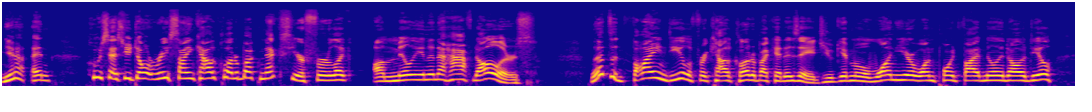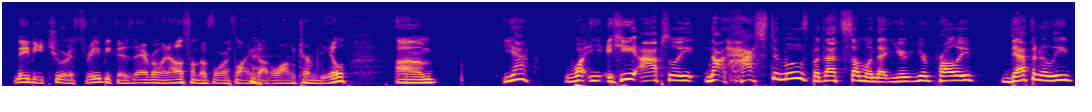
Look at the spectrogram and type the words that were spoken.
Yeah, and who says you don't re-sign Cal Clutterbuck next year for like a million and a half dollars? That's a fine deal for Cal Clutterbuck at his age. You give him a one-year, one point five million dollar deal, maybe two or three because everyone else on the fourth line got a long-term deal. Um, yeah, what he absolutely not has to move, but that's someone that you're you're probably definitely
